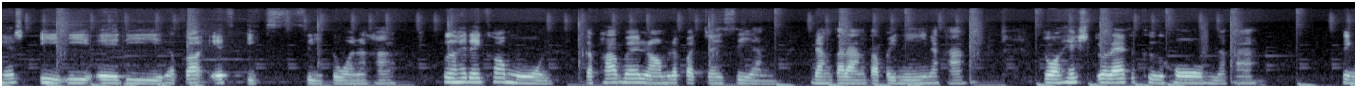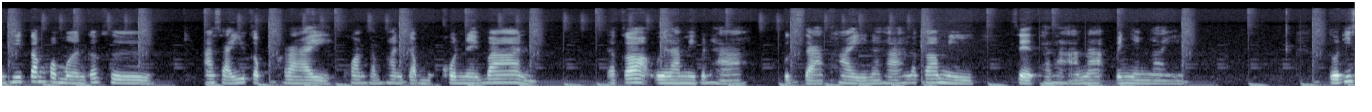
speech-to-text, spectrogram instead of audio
HEEAD แล้วก็ S อีก 4 ตัวนะคะ เพื่อให้ได้ข้อมูลสภาพแวดล้อมและปัจจัยเสี่ยง ดังตารางต่อไปนี้นะคะ ตัว H ตัวแรกก็คือ Home นะคะ สิ่งที่ต้องประเมินก็คือ อาศัยอยู่กับใคร ความสัมพันธ์กับบุคคลในบ้าน แล้วก็เวลามีปัญหาปรึกษาใครนะคะ แล้วก็มีเศรษฐานะเป็นยังไง ตัวที่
